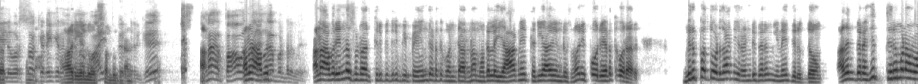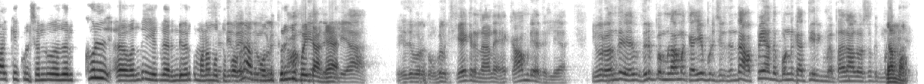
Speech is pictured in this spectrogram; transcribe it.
ஏழு வருஷம் ஆறு கிடைக்கிறது ஏழு வருஷம். இருக்கு. ஆனா அவர்- என்ன பண்றது? ஆனா அவர் என்ன சொல்றாரு? திருப்பி திருப்பி இப்ப எந்த இடத்துக்கு வந்துட்டாருன்னா முதல்ல யாருனே தெரியாது என்று சொன்னார். இப்போ ஒரு இடத்துக்கு வராரு விருப்பத்தோடு தான் நீ ரெண்டு பேரும் இணைந்திருந்தோம். அதன் பிறகு திருமண வாழ்க்கைக்குள் செல்வதற்குள் வந்து எங்க ரெண்டு பேருக்கும் மனம் ஒத்து போகணும் அவங்க வந்து பிரிஞ்சு போயிட்டாங்க. இது ஒரு உங்களுக்கு கேக்குறேன் நானே. காமெடியா தெரியலையா இவர் வந்து விருப்பம் இல்லாம கையை பிடிச்சிருந்தா அப்பயே அந்த பொண்ணு கத்தி இருக்குமே பதினாலு வருஷத்துக்கு முன்னாடி.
